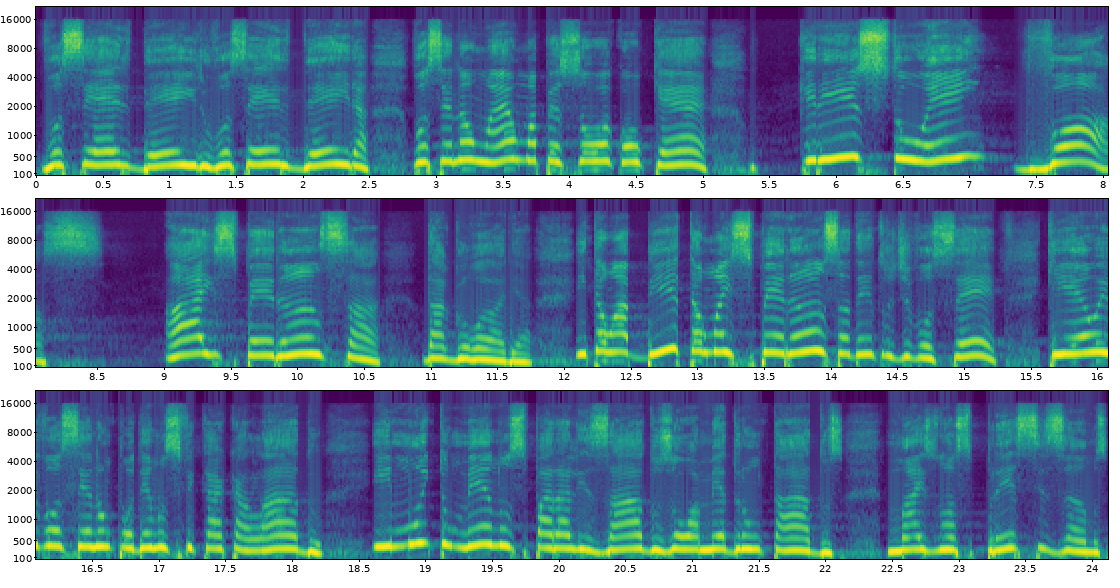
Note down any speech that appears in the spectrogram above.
você é herdeiro, você é herdeira, você não é uma pessoa qualquer. Cristo em vós, a esperança da glória. Então habita uma esperança dentro de você que eu e você não podemos ficar calado e muito menos paralisados ou amedrontados, mas nós precisamos.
